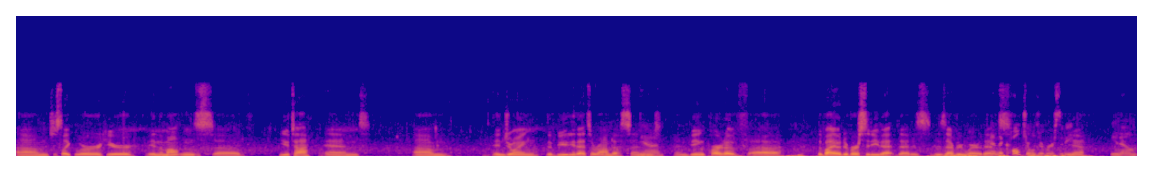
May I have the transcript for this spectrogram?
Um, just like we're here in the mountains of Utah and um, enjoying the beauty that's around us and Yeah. and being part of uh, the biodiversity that, that is, is everywhere that and the cultural diversity. yeah You know,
